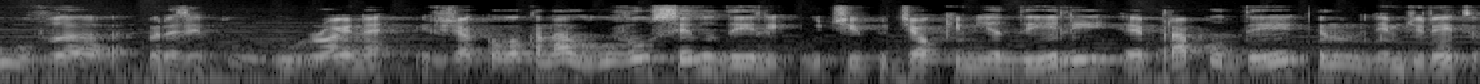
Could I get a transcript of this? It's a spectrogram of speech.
luva, por exemplo, o Roy, né? Ele já coloca na luva o selo dele. O tipo de alquimia dele é para poder, eu não me lembro direito,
